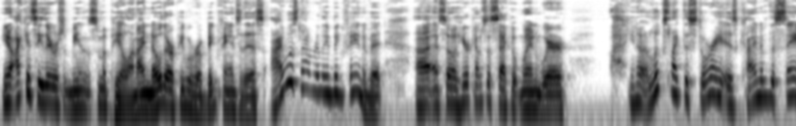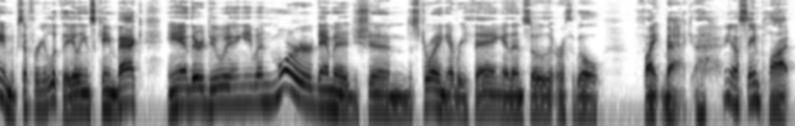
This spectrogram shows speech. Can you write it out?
you know, I could see there was being some appeal. And I know there are people who are big fans of this. I was not really a big fan of it. Uh, and so here comes the second one where, you know, it looks like the story is kind of the same, except for, look, the aliens came back and they're doing even more damage and destroying everything. And then so the Earth will fight back. You know, same plot.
